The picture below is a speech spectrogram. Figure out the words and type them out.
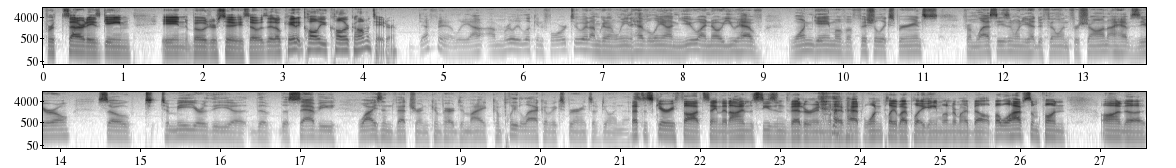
for Saturday's game in Bossier City. So is it okay to call you color commentator? Definitely. I- am really looking forward to it. I'm going to lean heavily on you. I know you have one game of official experience from last season when you had to fill in for Sean. I have zero. So t- to me, you're the uh, the the savvy wizened veteran compared to my complete lack of experience of doing this. That's a scary thought, saying that I'm the seasoned veteran when I've had one play-by-play game under my belt. But we'll have some fun on uh,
